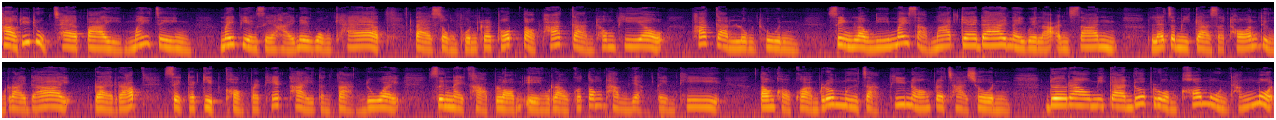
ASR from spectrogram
ข่าวที่ถูกแชร์ไปไม่จริง ไม่เพียงเสียหายในวงแคบ แต่ส่งผลกระทบต่อภาคการท่องเที่ยว ภาคการลงทุนสิ่งเหล่านี้ไม่สามารถแก้ได้ในเวลาอันสั้น และจะมีการสะท้อนถึงรายได้ รายรับเศรษฐกิจของประเทศไทยต่างๆ ด้วย ซึ่งในข่าวปลอมเองเราก็ต้องทำอย่างเต็มที่ต้องขอความร่วมมือจากพี่น้องประชาชน โดยเรามีการรวบรวมข้อมูลทั้งหมด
